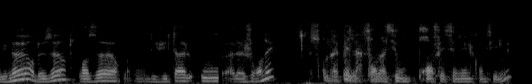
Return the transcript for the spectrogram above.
une heure, deux heures, trois heures en digital ou à la journée, ce qu'on appelle la formation professionnelle continue.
